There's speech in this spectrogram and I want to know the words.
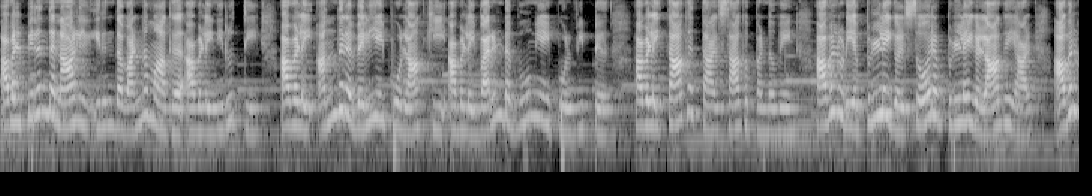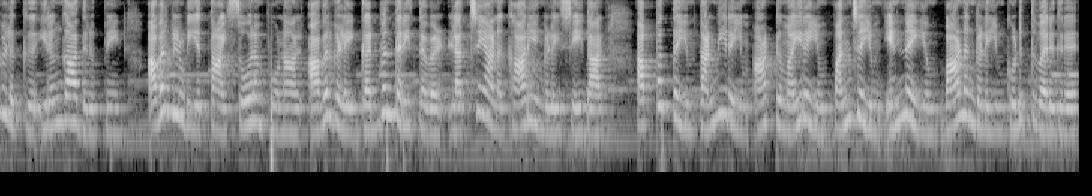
அவள் பிறந்த நாளில் இருந்த வண்ணமாக அவளை நிறுத்தி அவளை அந்த அந்தர வெளியைப் போல் ஆக்கி அவளை வறண்ட பூமியைப் போல் விட்டு அவளை தாகத்தால் சாக பண்ணுவேன். அவளுடைய பிள்ளைகள் சோர பிள்ளைகள் ஆகையால் அவர்களுக்கு இறங்காதிருப்பேன் அவர்களுடைய தாய் சோரம் போனால் அவர்களை கர்ப்பந்தரித்தவள் லட்சையான காரியங்களை செய்தாள். அப்பத்தையும் தண்ணீரையும் ஆட்டு மயிரையும் பஞ்சையும் எண்ணெயும் பானங்களையும் கொடுத்து வருகிற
